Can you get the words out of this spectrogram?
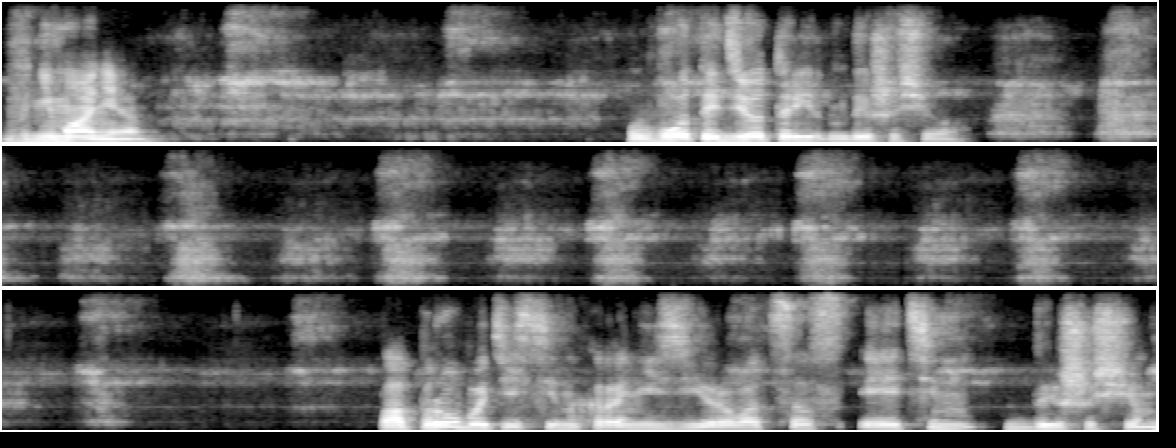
Внимание! Вот идет ритм дышащего. Попробуйте синхронизироваться с этим дышащим.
